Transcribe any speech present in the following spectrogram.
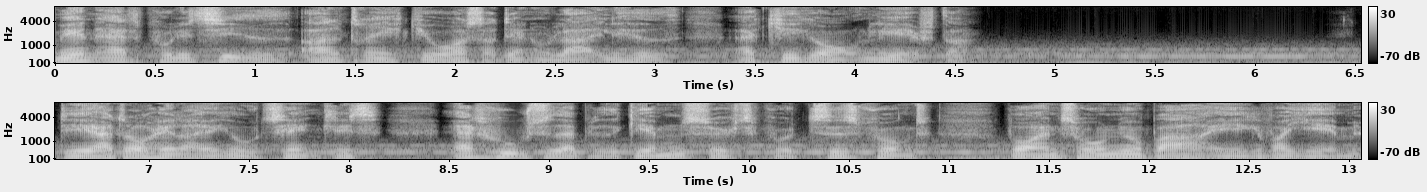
men at politiet aldrig gjorde sig den ulejlighed at kigge ordentligt efter. Det er dog heller ikke utænkeligt, at huset er blevet gennemsøgt på et tidspunkt, hvor Antonio bare ikke var hjemme.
